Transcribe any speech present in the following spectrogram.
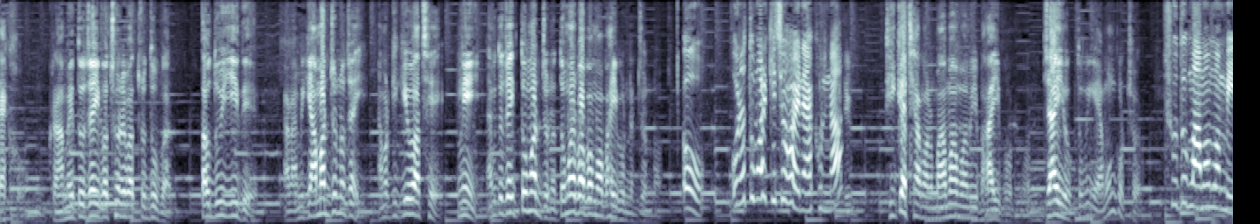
দেখো গ্রামে তো যাই বছরে মাত্র দুবার তাও দুই ঈদে। আর আমি কি আমার জন্য যাই? আমার কি কেউ আছে? নেই। আমি তো যাই তোমার জন্য তোমার বাবা মা ভাই বোনের জন্য। ও ওরা তোমার কিছু হয় না এখন না? ঠিক আছে আমার মামা মামি ভাই বোন যাই হোক তুমি এমন করছ? শুধু মামা মামি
